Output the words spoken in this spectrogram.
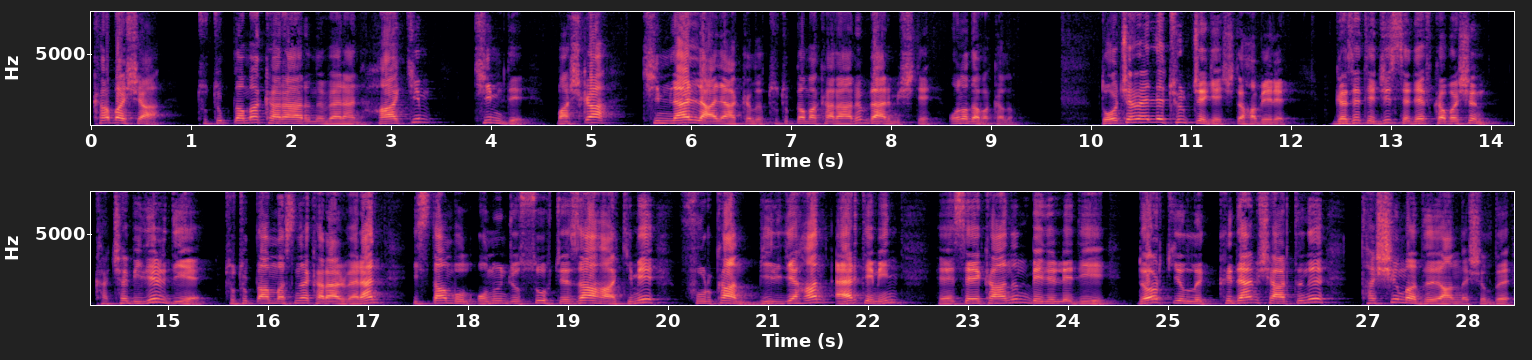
Kabaş'a tutuklama kararını veren hakim kimdi? Başka kimlerle alakalı tutuklama kararı vermişti? Ona da bakalım. Deutsche Türkçe geçti haberi. Gazeteci Sedef Kabaş'ın kaçabilir diye tutuklanmasına karar veren İstanbul 10. Suh Ceza Hakimi Furkan Bilgehan Ertem'in HSK'nın belirlediği 4 yıllık kıdem şartını taşımadığı anlaşıldı.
